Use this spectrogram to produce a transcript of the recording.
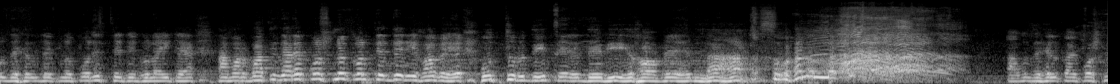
আবু জেহেল দেখল পরিস্থিতি গুলাইটা আমার বাতিদারে প্রশ্ন করতে দেরি হবে, উত্তর দিতে দেরি হবে না। আবু জেহেল কয়, প্রশ্ন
